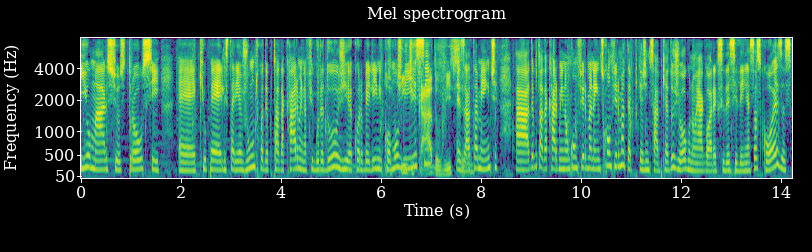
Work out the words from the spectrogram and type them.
E o Márcio trouxe eh, que o PL estaria junto com a deputada Carmen na figura do Gia Corbellini como vice. indicado vice. né? Exatamente. A deputada Carmen não confirma nem desconfirma, até porque a gente sabe que é do jogo, não é agora que se decidem essas coisas.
